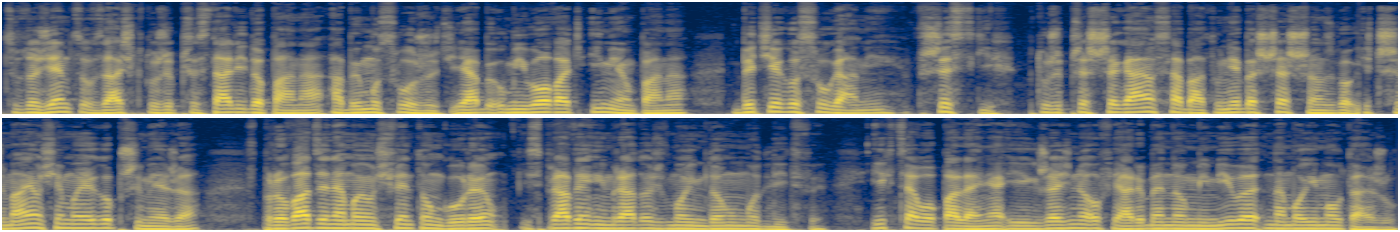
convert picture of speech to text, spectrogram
Cudzoziemców zaś, którzy przystali do Pana, aby Mu służyć i aby umiłować imię Pana, być Jego sługami, wszystkich, którzy przestrzegają sabatu, nie bezczeszcząc go i trzymają się mojego przymierza, wprowadzę na moją świętą górę i sprawię im radość w moim domu modlitwy. Ich całopalenia i ich rzeźne ofiary będą mi miłe na moim ołtarzu,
